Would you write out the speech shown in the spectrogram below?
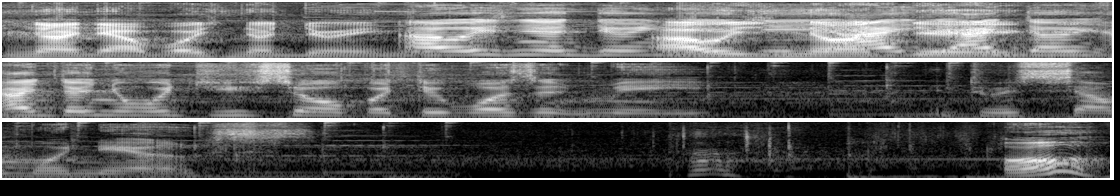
No, no, I was not doing it. I was not doing it. I was not I, I doing don't it. I don't know what you saw, but it wasn't me. It was someone else. Oh.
